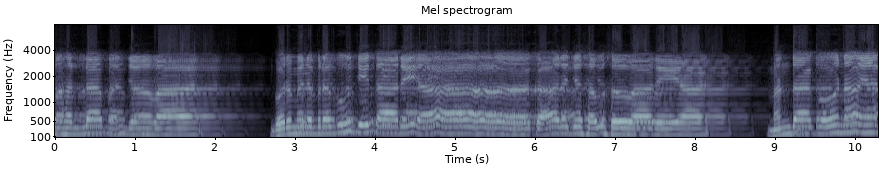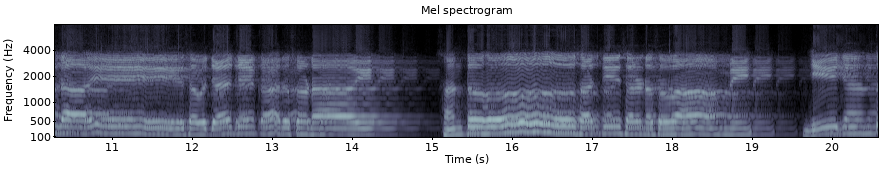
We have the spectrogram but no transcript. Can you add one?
ਮਹੱਲਾ ਪੰਜਵਾ ਗੁਰ ਮਿਲ ਪ੍ਰਭੂ ਚਿਤਾਰਿਆ ਕਾਰਜ ਸਭ ਸਵਾਰਿਆ। ਮੰਦਾ ਕੋ ਨਾ ਲਾਏ, ਸਭ ਜੈ ਜੈਕਾਰ ਸੁਣਾਈ ਸੰਤ ਹੋ, ਸਾਚੀ ਸਰਣ ਸੁਆਮੀ। ਜੀ ਜੰਤ,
